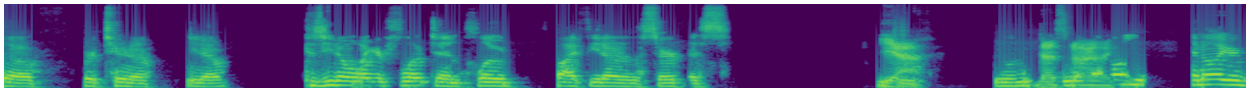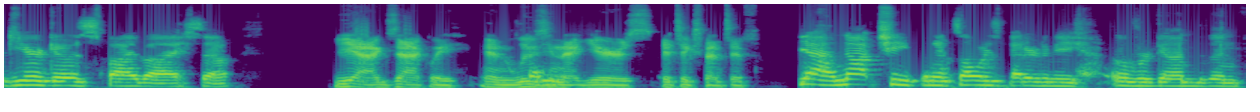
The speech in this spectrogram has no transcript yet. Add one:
So for tuna, you know, because you don't want your float to implode five feet under the surface. Yeah, That's And gnarly. all your- And all your gear goes bye bye. So yeah, exactly. And losing that gear is it's expensive. yeah, not cheap, and it's always better to be overgunned than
